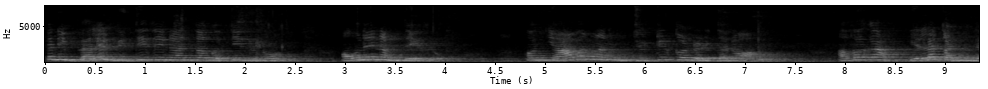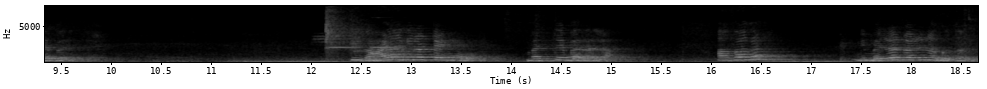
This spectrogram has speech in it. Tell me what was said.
ನಾನು ಈ ಬೆಲೆ ಬಿದ್ದಿದ್ದೀನಿ ಅಂತ ಗೊತ್ತಿದ್ರು ಅವನೇ ನಮ್ಮ ದೇವರು. ಅವ್ನು ಯಾವಾಗ ನನ್ನ ಜುಟ್ಟಿಟ್ಕೊಂಡು ಹಿಡಿತಾನೋ ಅವಾಗ ಎಲ್ಲ ಕಣ್ಮುಂದೆ ಬರುತ್ತೆ. ಈಗ ಹಾಳಾಗಿರೋ ಟೈಮು ಮತ್ತೆ ಬರಲ್ಲ. ಆವಾಗ ನಿಮ್ಮೆಲ್ಲರ ಮೇಲೆ ನಂಗೆ ಗೊತ್ತಾಗುತ್ತೆ.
